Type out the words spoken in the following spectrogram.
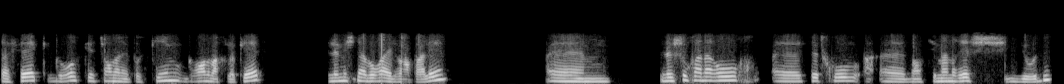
ça fait que grosse question dans les poskim, grande marloquette. Le Mishnah Bora, il va en parler. Euh, le Shulchan euh, se trouve euh, dans Siman Resh Yud.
